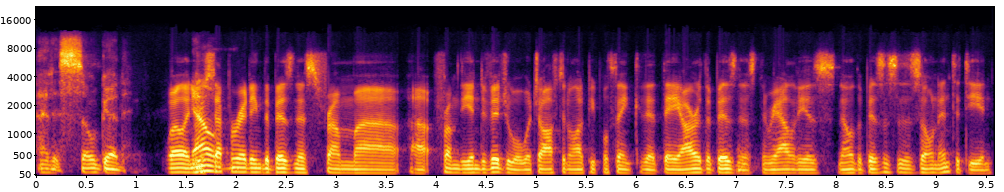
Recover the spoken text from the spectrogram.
That is so good. Well, and Now- you're separating the business from uh, uh, from the individual, which often a lot of people think that they are the business. The reality is, no, the business is its own entity. And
